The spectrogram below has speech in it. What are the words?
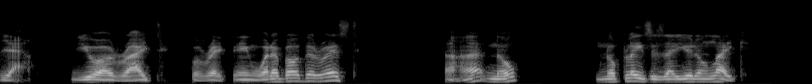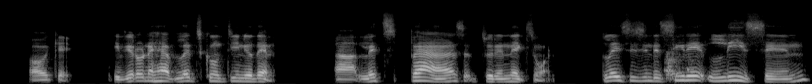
Yeah, you are right, correct. And what about the rest? Uh-huh, no, no places that you don't like. Okay, if you don't have, let's continue then. Uh, let's pass to the next one. Places in the city, listen.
